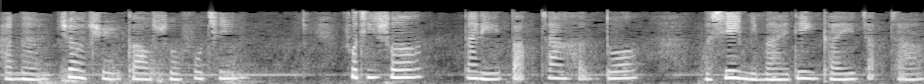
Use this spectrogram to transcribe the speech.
他们就去告诉父亲。父亲说：“那里宝藏很多，我信你们一定可以找着。”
